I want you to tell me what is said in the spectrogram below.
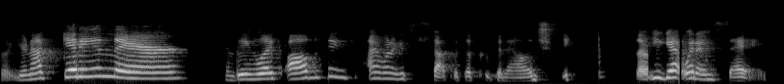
But you're not getting in there and being like, all the things. I want to stop with the poop analogy. so you get what I'm saying.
